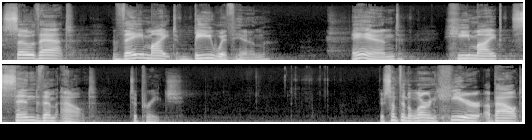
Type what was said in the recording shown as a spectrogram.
so that they might be with him and he might send them out to preach. There's something to learn here about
